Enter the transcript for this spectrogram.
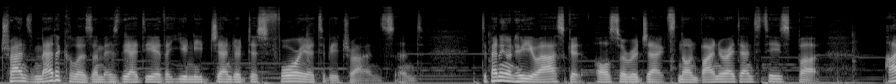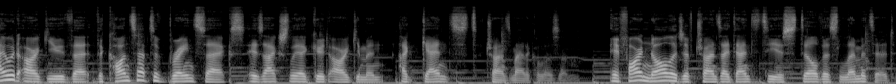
Trans medicalism is the idea that you need gender dysphoria to be trans, and depending on who you ask, it also rejects non binary identities, but I would argue that the concept of brain sex is actually a good argument against transmedicalism. If our knowledge of trans identity is still this limited,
